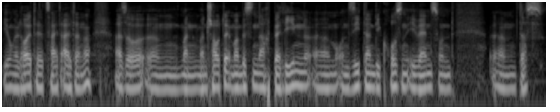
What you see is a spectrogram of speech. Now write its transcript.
junge Leute, Zeitalter. Ne? Also ähm, man, man schaut da immer ein bisschen nach Berlin ähm, und sieht dann die großen Events und ähm, das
